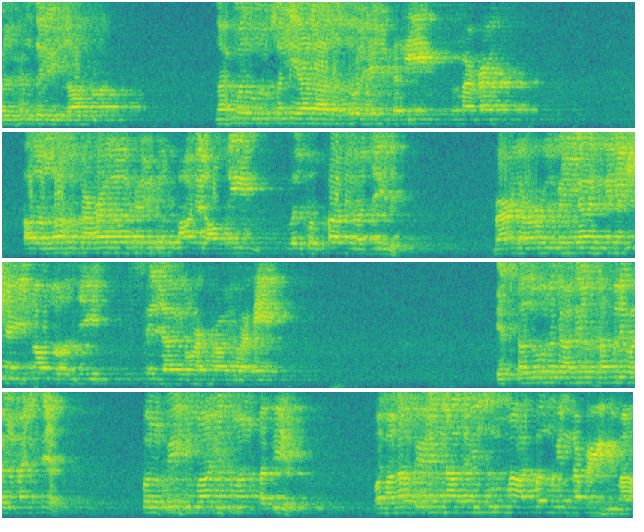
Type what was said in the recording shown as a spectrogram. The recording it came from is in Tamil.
الحمد لله نحمد ونصلي على رسوله الكريم. أما بعد، قال الله تعالى في القرآن العظيم والفرقان المجيد بعد أعوذ بالله من الشيطان الرجيم. بسم الله الرحمن الرحيم. يسألونك عن الخمر والميسر. قل فيهما إثم كبير. ومنافع للناس وإثم أكبر من نفعهما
